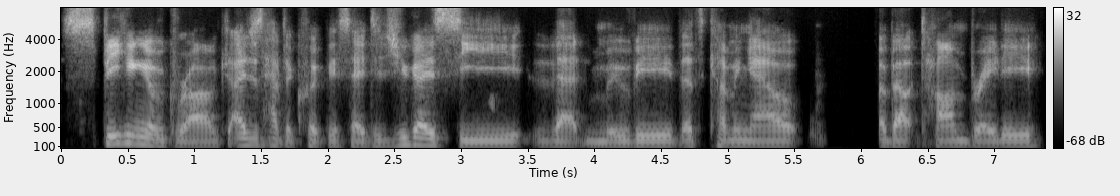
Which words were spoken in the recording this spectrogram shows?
Speaking of Gronk, I just have to quickly say, did you guys see that movie that's coming out about Tom Brady?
